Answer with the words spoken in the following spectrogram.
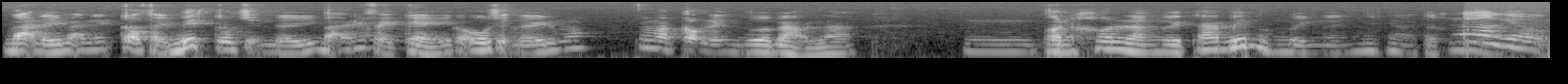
bạn ấy bạn ấy cậu phải biết câu chuyện đấy bạn ấy phải kể cái câu chuyện đấy đúng không? Nhưng mà cậu lại vừa bảo là um, còn hơn là người ta biết một mình là như thế nào tớ không tức là kiểu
